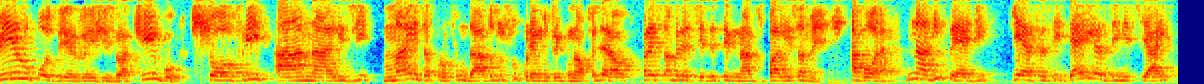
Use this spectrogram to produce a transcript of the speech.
pelo Poder Legislativo, sofre a análise mais aprofundada do Supremo Tribunal Federal para estabelecer determinados balizamentos. Agora, nada impede que essas ideias iniciais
